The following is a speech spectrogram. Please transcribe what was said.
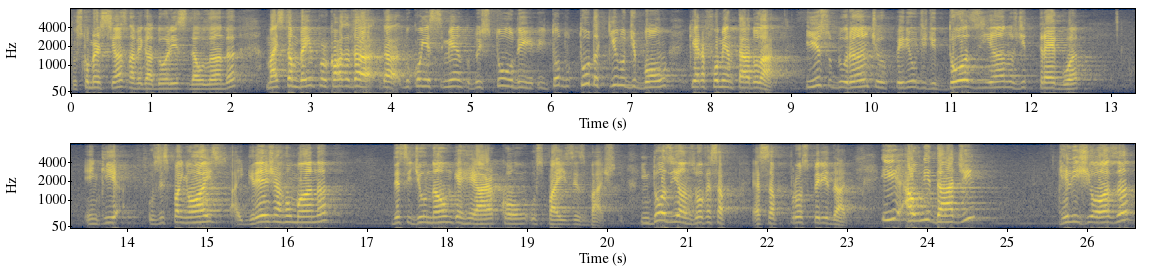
os comerciantes navegadores da Holanda, mas também por causa da, da, do conhecimento, do estudo e, e todo, tudo aquilo de bom que era fomentado lá. Isso durante o período de 12 anos de trégua, em que os espanhóis, a igreja romana, decidiu não guerrear com os Países Baixos. Em 12 anos houve essa, essa prosperidade. E a unidade religiosa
